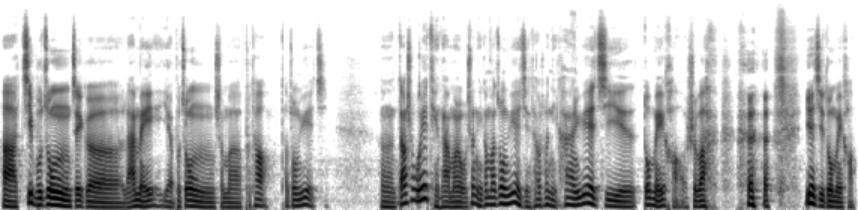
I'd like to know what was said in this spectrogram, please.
啊，既不种这个蓝莓，也不种什么葡萄，他种月季。嗯，当时我也挺纳闷，我说你干嘛种月季？他说你看月季多美好，是吧？月季多美好。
